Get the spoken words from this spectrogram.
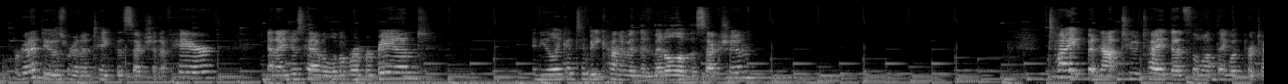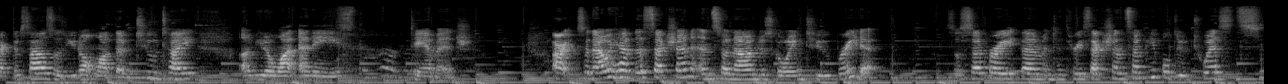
What we're gonna do is we're gonna take this section of hair and I just have a little rubber band and you like it to be kind of in the middle of the section. Tight, but not too tight. That's the one thing with protective styles is you don't want them too tight. Um, you don't want any damage. All right, so now we have this section, and so now I'm just going to braid it. So separate them into three sections. Some people do twists.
